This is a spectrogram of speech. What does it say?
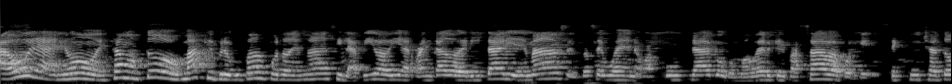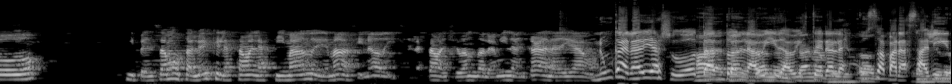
ahora no, estamos todos más que preocupados por lo demás y la piba había arrancado a gritar y demás. Entonces, bueno, bajó un flaco como a ver qué pasaba porque se escucha todo. Y pensamos tal vez que la estaban lastimando y demás, y no, y se la estaban llevando a la mina en cana, digamos. Nunca nadie ayudó Ah, tanto en la vida, en ¿viste? cana Era la excusa para salir.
